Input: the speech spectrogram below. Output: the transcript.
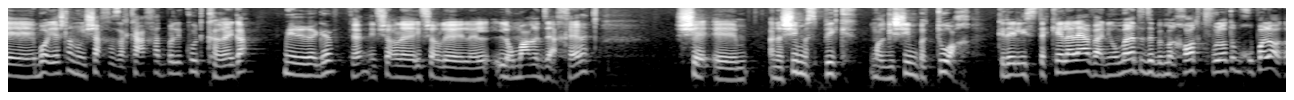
אה, בואי, יש לנו אישה חזקה אחת בליכוד כרגע, מירי רגב? כן? אי אפשר, אי אפשר ל- ל- לומר את זה אחרת, שאנשים מספיק מרגישים בטוח כדי להסתכל עליה, ואני אומרת את זה במרכאות כפולות ומכופלות,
